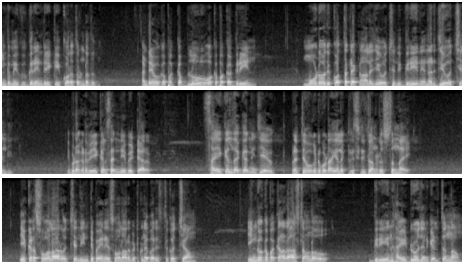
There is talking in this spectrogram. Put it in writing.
ఇంక మీకు గ్రీనరీకి కొరత ఉండదు. అంటే ఒక పక్క బ్లూ ఒక పక్క గ్రీన్. మూడోది కొత్త టెక్నాలజీ వచ్చింది గ్రీన్ ఎనర్జీ వచ్చింది. ఇప్పుడు అక్కడ వెహికల్స్ అన్నీ పెట్టారు. సైకిల్ దగ్గర నుంచి ప్రతి ఒక్కటి కూడా ఎలక్ట్రిసిటీతో నడుస్తున్నాయి. ఇక్కడ సోలార్ వచ్చింది ఇంటిపైనే సోలార్ పెట్టుకునే పరిస్థితికి వచ్చాం. ఇంకొక పక్కన రాష్ట్రంలో గ్రీన్ హైడ్రోజన్కి వెళ్తున్నాం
